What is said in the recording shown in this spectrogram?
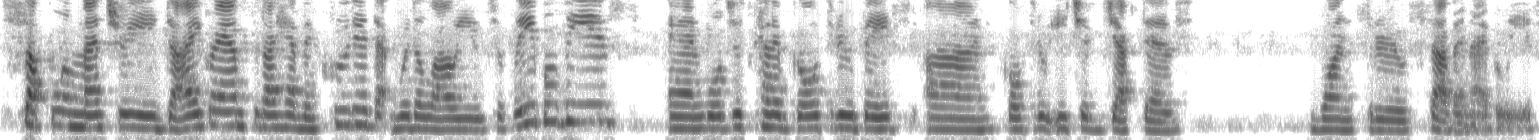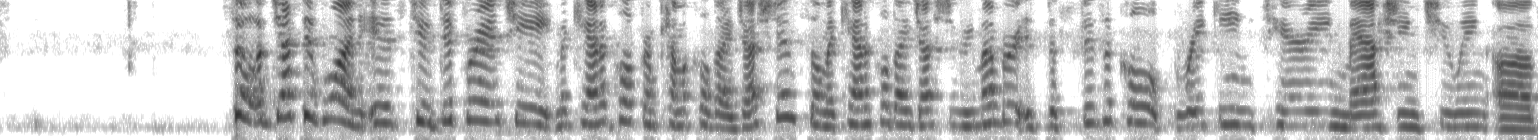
supplementary diagrams that I have included that would allow you to label these and we'll just kind of go through based on, go through each objective one through seven, I believe. So objective one is to differentiate mechanical from chemical digestion. So mechanical digestion, remember, is the physical breaking, tearing, mashing, chewing of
